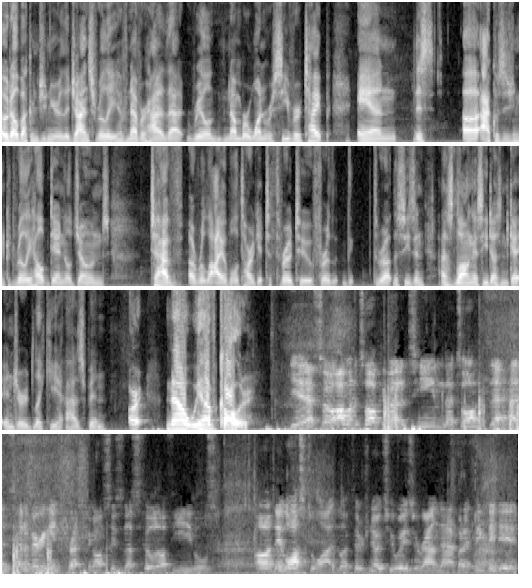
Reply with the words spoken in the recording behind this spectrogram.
Odell Beckham Jr., the Giants really have never had that real number one receiver type, and this uh, acquisition could really help Daniel Jones to have a reliable target to throw to for the, throughout the season, as long as he doesn't get injured like he has been. All right, now we have caller. Yeah, so I want to talk about a team that's all, that has had a very interesting offseason. That's the Philadelphia Eagles. Uh, they lost a lot. Like, there's no two ways around that. But I think they did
